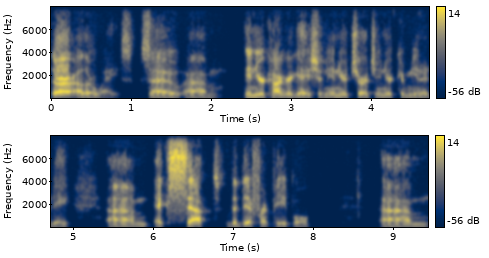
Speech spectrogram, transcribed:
there are other ways so um, in your congregation in your church in your community um, accept the different people um,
